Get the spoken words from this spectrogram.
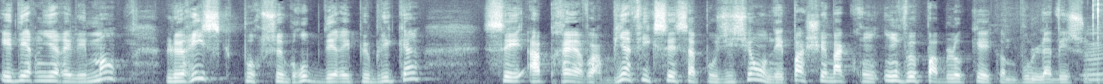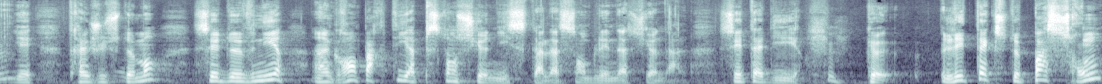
Et dernier élément, le risque pour ce groupe des républicains, c'est après avoir bien fixé sa position, on n'est pas chez Macron, on ne veut pas bloquer, comme vous l'avez souligné très justement, c'est devenir un grand parti abstentionniste à l'Assemblée nationale. C'est-à-dire que les textes passeront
